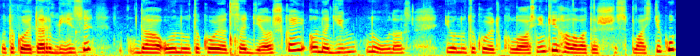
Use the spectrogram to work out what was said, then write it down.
Вот такой вот арбизы. Да, он вот такой вот с одежкой. Он один, ну, у нас. И он вот такой вот классненький. Голова теж з пластику.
